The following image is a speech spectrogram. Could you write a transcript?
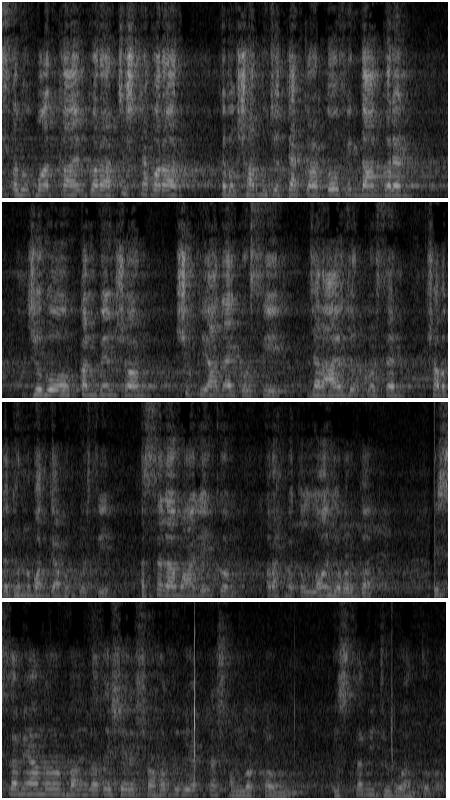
ইসলাম হুকুমাত কায়েম করার চেষ্টা করার এবং সর্বোচ্চ ত্যাগ করার তৌফিক দান করেন। যুব কনভেনশন শুক্রিয়া আদায় করছি, যারা আয়োজন করছেন, সবাইকে ধন্যবাদ জ্ঞাপন করছি। আসসালামু আলাইকুম রহমতুল্লাহ বরকাত ইসলামী আন্দোলন বাংলাদেশের সহযোগী একটা সংগঠন, ইসলামী যুব আন্দোলন।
